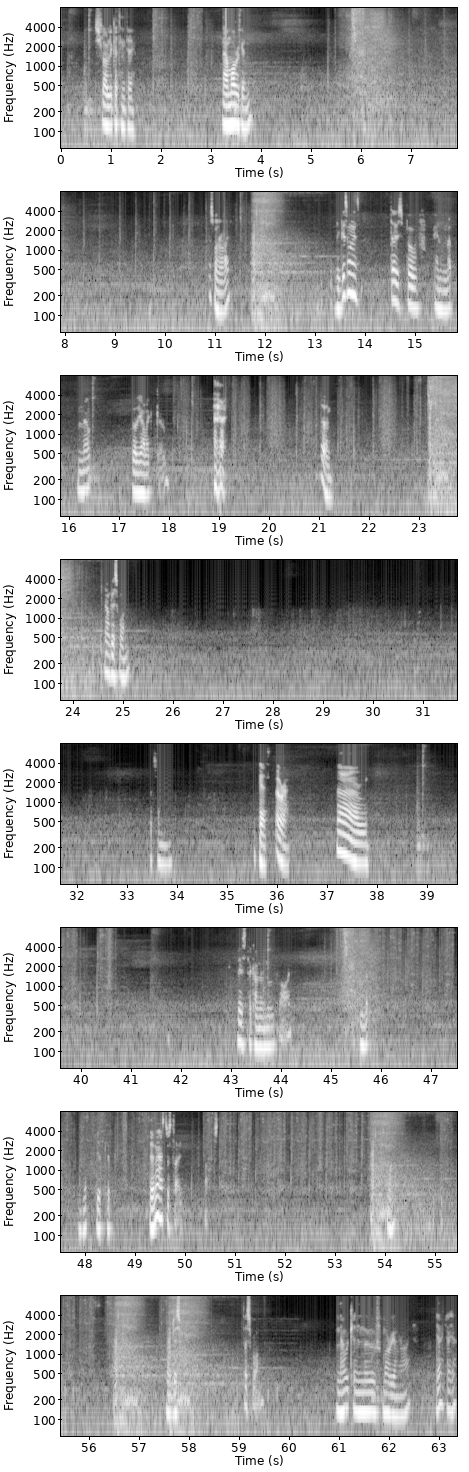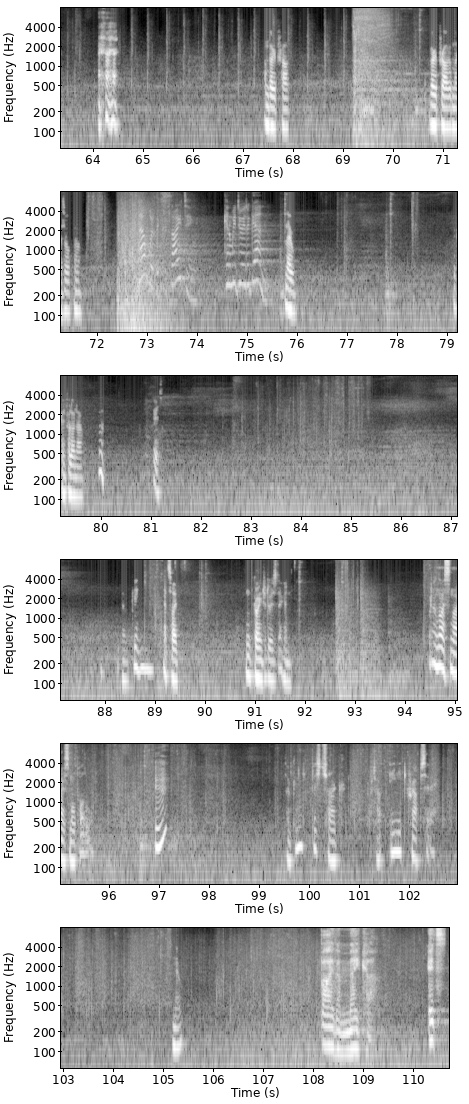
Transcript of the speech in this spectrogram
Slowly getting there. Now Morgan. This one, right? I think this one is those both in the map. no. Well, yeah, like go. Done. Now this one. Put some. Yes, alright. Oh. This I can remove right. Yep. Yep, yep. Then it has to stay. Oh, stay. This one. No, this one. This one. Now we can move Morgan, right? Yeah, yeah, yeah. I'm very proud. Very proud of myself now. That was exciting. Can we do it again? No. You can follow now. Hmm. Good. Okay. That's fine. I'm going to do this again. What a nice, nice small puzzle. Hmm? So can you please check if there are any traps here? No. By the Maker. It's...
